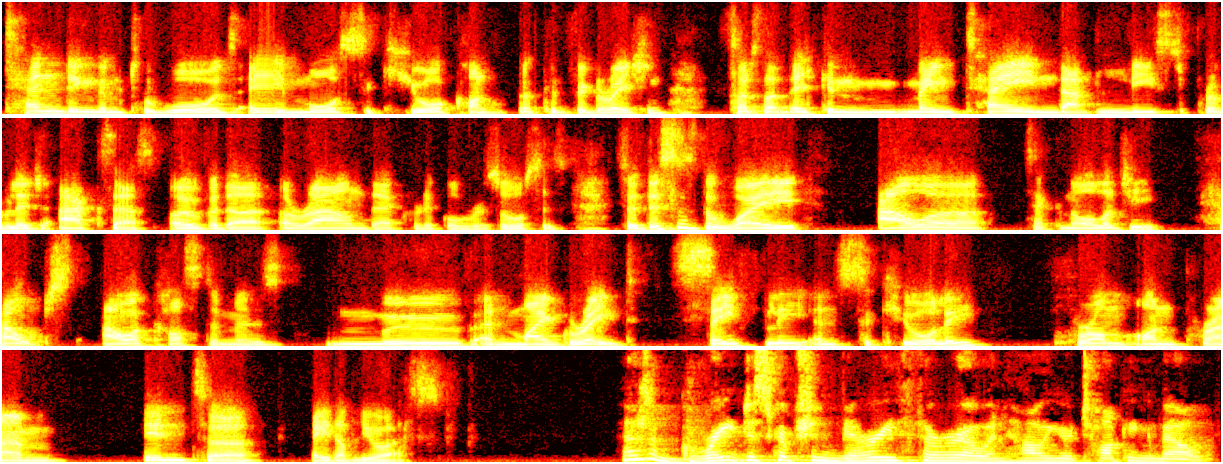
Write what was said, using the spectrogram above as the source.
tending them towards a more secure con- configuration such that they can maintain that least privilege access over the around their critical resources. So this is the way our technology helps our customers move and migrate safely and securely from on-prem into AWS. That's a great description, very thorough in how you're talking about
